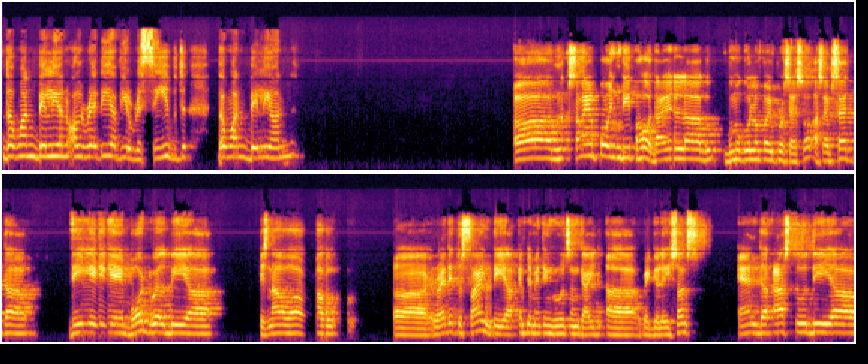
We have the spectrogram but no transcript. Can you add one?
the 1 billion already? Have you received the 1 billion? Uh, sa ngayon po hindi pa ho dahil uh, gu- gumugulong pa yung proseso. As I've said, uh, the board will be uh, is now uh, uh, ready to sign the uh, implementing rules and guide uh, regulations. And uh, as to the uh,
